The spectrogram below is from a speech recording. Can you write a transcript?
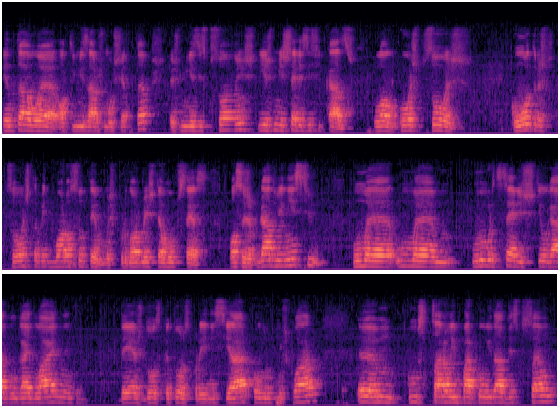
então a otimizar os meus setups, as minhas execuções e as minhas séries eficazes. Logo, com as pessoas, com outras pessoas também demora o seu tempo, mas por norma este é o meu processo. Ou seja, pegar do início uma, uma, um número de séries estilo guideline entre 10, 12, 14 para iniciar com o grupo muscular, um, começar a limpar a qualidade de execução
